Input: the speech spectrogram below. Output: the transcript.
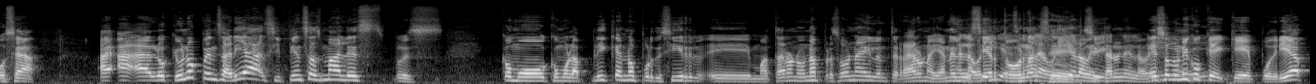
O sea, a, a- a lo que uno pensaría, si piensas mal, es, pues, como, como la aplican, ¿no? Por decir, eh, mataron a una persona y lo enterraron allá en el desierto, la orilla, Sí. lo Sí. en la orilla. Eso es lo único que, que podría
